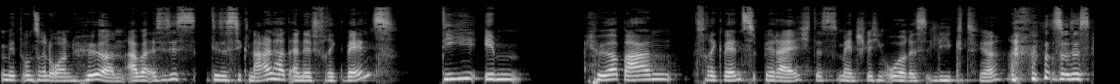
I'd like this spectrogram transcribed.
mit unseren Ohren hören, aber es ist dieses Signal hat eine Frequenz, die im hörbaren Frequenzbereich des menschlichen Ohres liegt. Ja, also es ist,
